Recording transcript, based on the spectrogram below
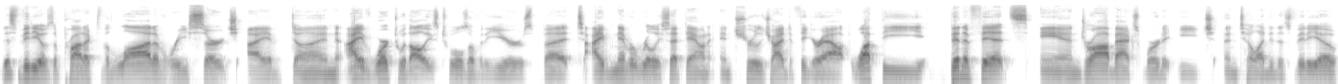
this video is a product of a lot of research I have done. I have worked with all these tools over the years, but I've never really sat down and truly tried to figure out what the benefits and drawbacks were to each until I did this video.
